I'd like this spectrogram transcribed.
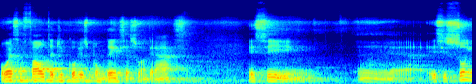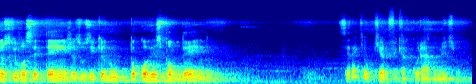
ou essa falta de correspondência à Sua graça, esse, é, esses sonhos que você tem, Jesus, e que eu não estou correspondendo, será que eu quero ficar curado mesmo?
